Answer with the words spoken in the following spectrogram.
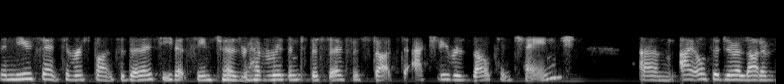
the new sense of responsibility that seems to have risen to the surface starts to actually result in change. Um, I also do a lot of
